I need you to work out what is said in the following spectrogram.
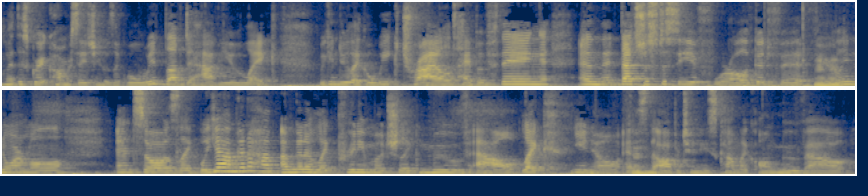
We had this great conversation. He was like, well, we'd love to have you. Like, we can do like a week trial type of thing. And then that's just to see if we're all a good fit, fairly normal. And so I was like, well, yeah, I'm gonna have, I'm gonna like pretty much like move out, like you know, as the opportunities come, like I'll move out,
